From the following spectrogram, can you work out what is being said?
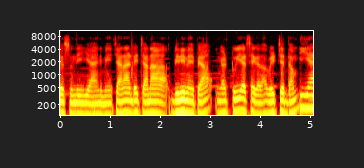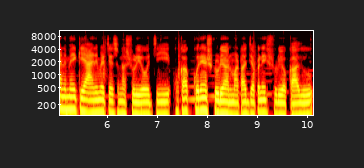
వచ్చేస్తుంది ఈ యానిమే చాలా అంటే చాలా బిరీన్ అయిపోయా. ఇంకా టూ ఇయర్స్ కదా వెయిట్ చేద్దాం. ఈ యానిమే కి యానిమేట్ చేస్తున్న స్టూడియో వచ్చి ఒక కొరియన్ స్టూడియో అన్నమాట. జపనీస్ స్టూడియో కాదు.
